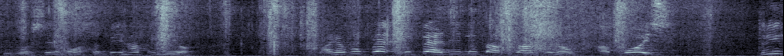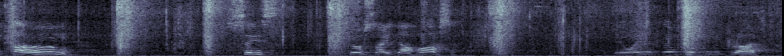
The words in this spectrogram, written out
que você roça bem rapidinho, ó. Mas eu não, não perdi muita prática não. Após 30 anos sem que eu sair da roça, eu ainda tenho um pouquinho de prática.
